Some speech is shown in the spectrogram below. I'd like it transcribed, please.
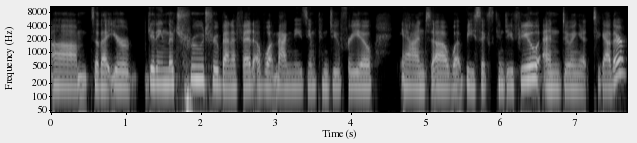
Um, so that you're getting the true, true benefit of what magnesium can do for you and uh, what B6 can do for you and doing it together.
